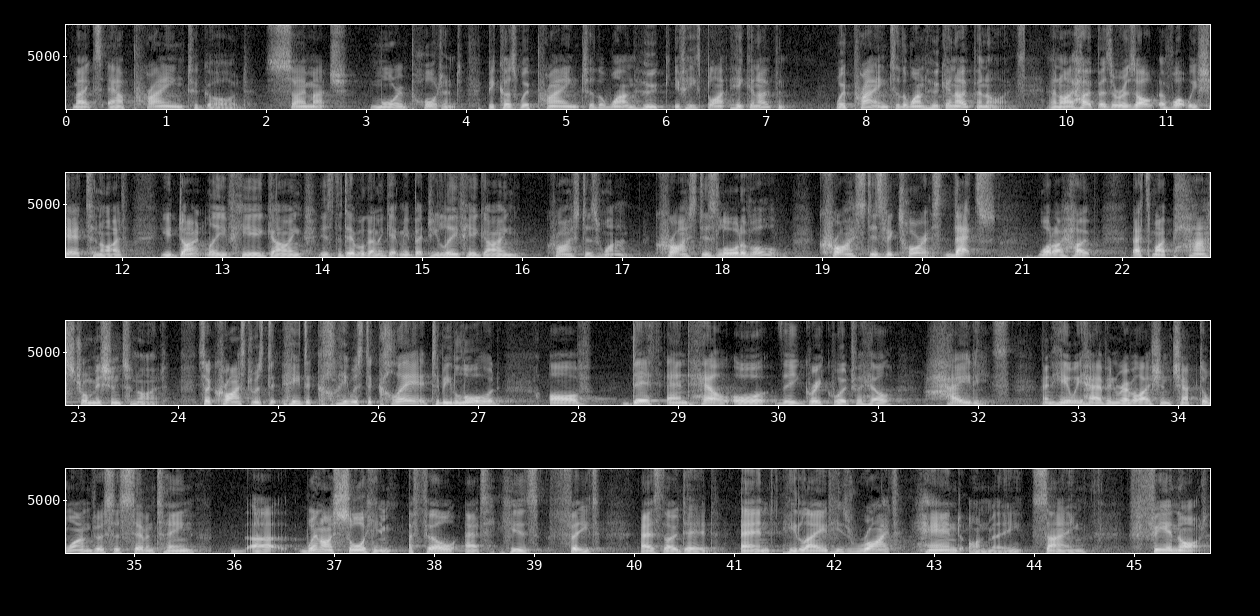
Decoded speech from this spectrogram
makes our praying to God so much more important because we're praying to the one who, if he's blind, he can open. We're praying to the one who can open eyes. And I hope as a result of what we share tonight, you don't leave here going, Is the devil going to get me? But you leave here going, Christ is one. Christ is Lord of all. Christ is victorious. That's what I hope. That's my pastoral mission tonight. So Christ was, de- he, de- he was declared to be Lord of death and hell, or the Greek word for hell, Hades. And here we have in Revelation chapter 1, verses 17 uh, When I saw him, I fell at his feet as though dead. And he laid his right hand on me, saying, Fear not,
